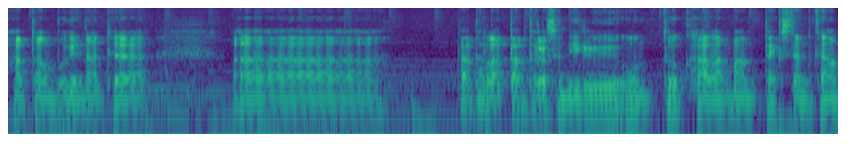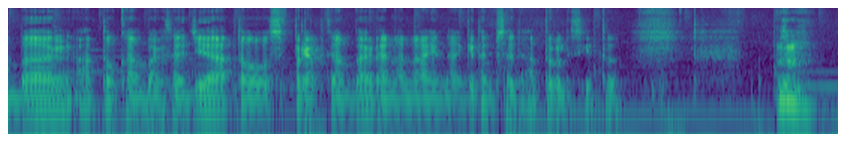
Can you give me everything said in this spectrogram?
atau mungkin ada uh, tata letak tersendiri untuk halaman teks dan gambar, atau gambar saja, atau spread gambar dan lain-lain. Nah, kita bisa atur di situ.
